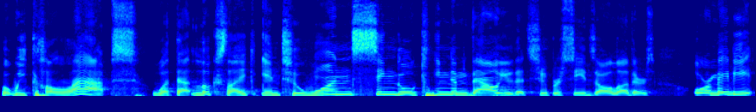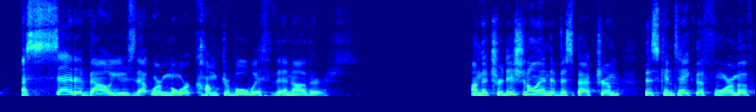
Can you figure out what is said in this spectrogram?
But we collapse what that looks like into one single kingdom value that supersedes all others, or maybe a set of values that we're more comfortable with than others. On the traditional end of the spectrum, this can take the form of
